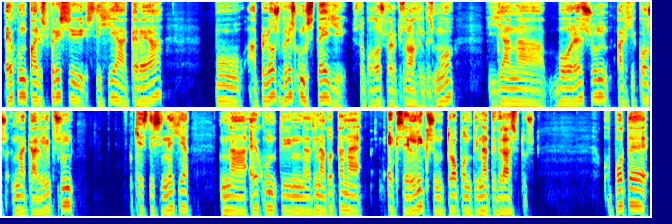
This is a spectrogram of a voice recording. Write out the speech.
έχουν παρισφρήσει στοιχεία ακραία που απλώς βρίσκουν στέγη στο ποδόσφαιρο και στον αθλητισμό για να μπορέσουν αρχικώς να καλύψουν και στη συνέχεια να έχουν την δυνατότητα να εξελίξουν τρόπον την τη δράση τους. Οπότε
